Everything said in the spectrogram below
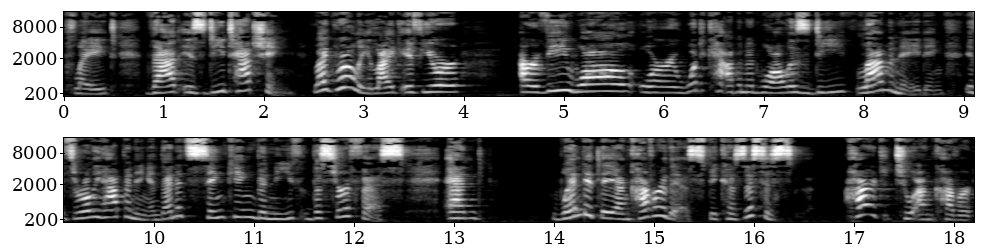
plate that is detaching. Like really, like if your RV wall or wood cabinet wall is delaminating, it's really happening. And then it's sinking beneath the surface. And when did they uncover this? Because this is hard to uncover.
